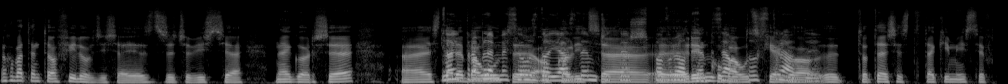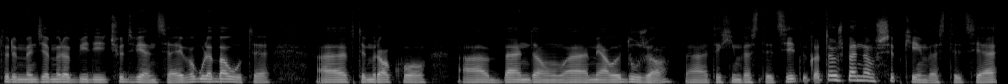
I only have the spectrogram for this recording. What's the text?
No chyba ten Teofilów dzisiaj jest rzeczywiście najgorszy. E, Stare problemy Bałuty, są z dojazdem, czy okolice, też e, rynku autostrady. e, To też jest takie miejsce, w którym będziemy robili ciut więcej. W ogóle Bałuty w tym roku będą miały dużo tych inwestycji, tylko to już będą szybkie inwestycje.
